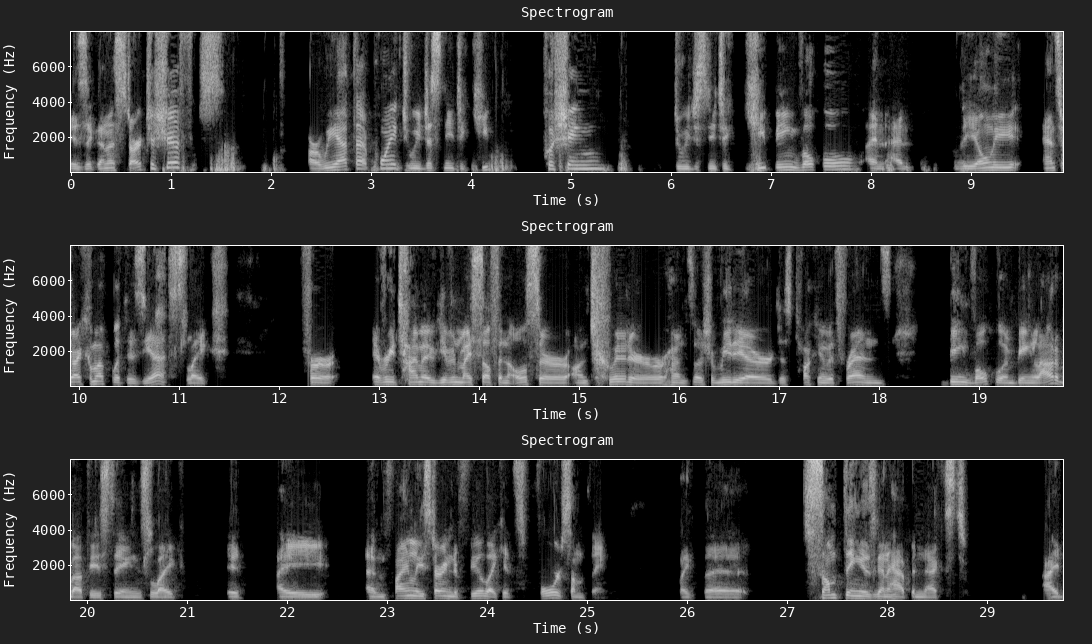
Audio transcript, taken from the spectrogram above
is it going to start to shift are we at that point? Do we just need to keep pushing? Do we just need to keep being vocal? And and the only answer I come up with is yes. Like for every time I've given myself an ulcer on Twitter or on social media or just talking with friends, being vocal and being loud about these things, like it I am finally starting to feel like it's for something. Like the something is gonna happen next. I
